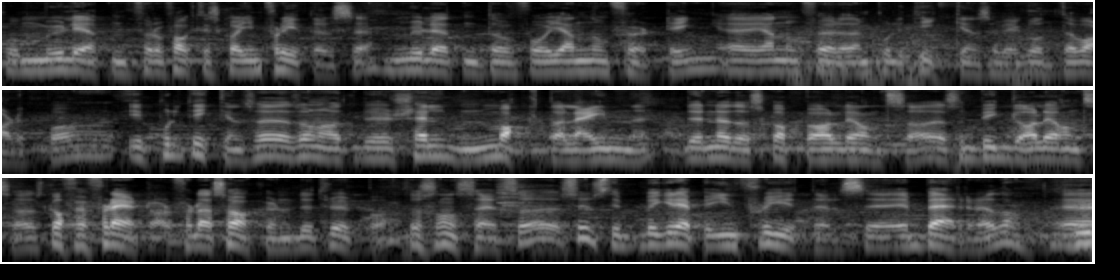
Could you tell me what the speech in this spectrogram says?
på muligheten for å faktisk ha innflytelse. Muligheten til å få gjennomført ting. Eh, gjennomføre den politikken som vi har gått til valg på. I politikken så er det sånn at du er sjelden makt alene. Du er nødt til å skape allianser, altså bygge allianser, skaffe flertall for de sakene du tror på. Så Sånn sett så syns jeg begrepet innflytelse er bedre. da. Du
